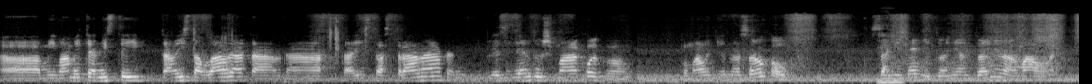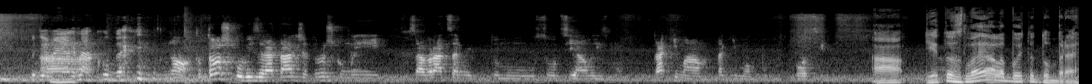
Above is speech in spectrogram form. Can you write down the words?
A my máme ten istý, tá istá vláda, tá, tá, tá istá strana, ten istý prezident už má koľko? Pomaly 11 rokov. Sa nič není, to je, to je nenormálne. Budeme jak na Kube. No, to trošku vyzerá tak, že trošku my sa vracame k tomu socializmu. Taký mám, taký mám pocit. A je to zlé, alebo je to dobré?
